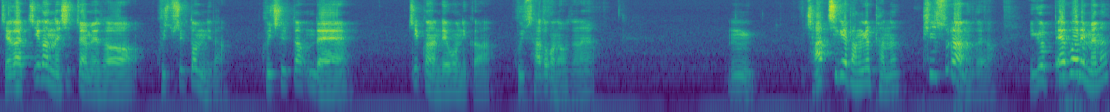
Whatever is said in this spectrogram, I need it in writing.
제가 찍었는 시점에서 97도입니다. 97도인데 찍고 안 되보니까 94도가 나오잖아요. 음, 좌측의 방열판은 필수라는 거예요. 이걸 빼버리면은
